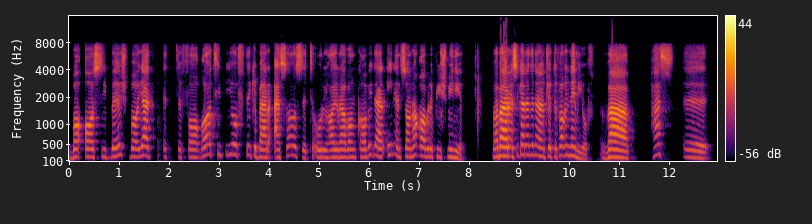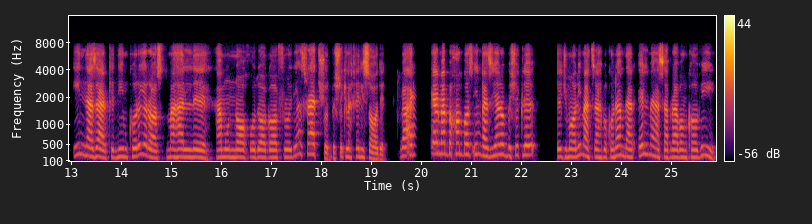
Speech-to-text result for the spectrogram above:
با آسیب بهش باید اتفاقاتی بیفته که بر اساس تئوری های روانکاوی در این انسان ها قابل پیش بینیه و بررسی کردن دیدن همچه اتفاقی نمیفت و پس این نظر که نیمکره راست محل همون ناخودآگاه فرویدی است رد شد. به شکل خیلی ساده. و اگر من بخوام باز این قضیه رو به شکل اجمالی مطرح بکنم در علم عصب روانکاوی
